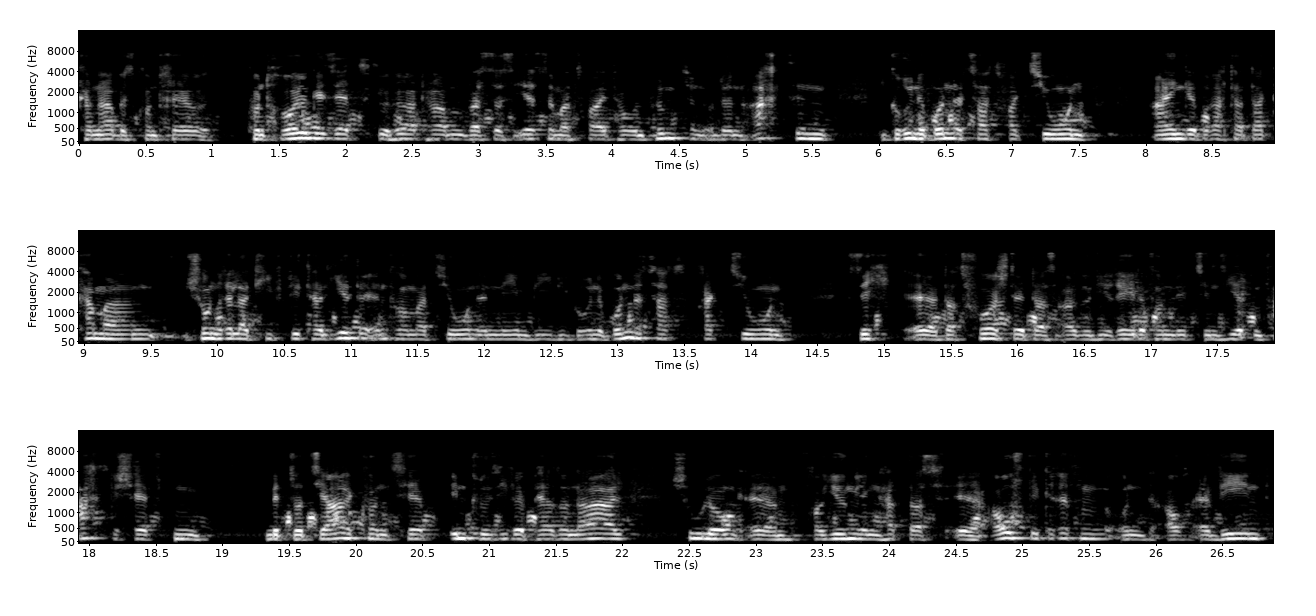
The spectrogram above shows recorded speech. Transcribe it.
Cannabis-Kontrollgesetz gehört haben, was das erste Mal 2015 und dann 2018 die grüne Bundestagsfraktion eingebracht hat. Da kann man schon relativ detaillierte Informationen entnehmen, wie die grüne Bundestagsfraktion sich äh, das vorstellt, dass also die Rede von lizenzierten Fachgeschäften mit Sozialkonzept inklusive Personalschulung. Äh, Frau Jüngling hat das äh, aufgegriffen und auch erwähnt.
